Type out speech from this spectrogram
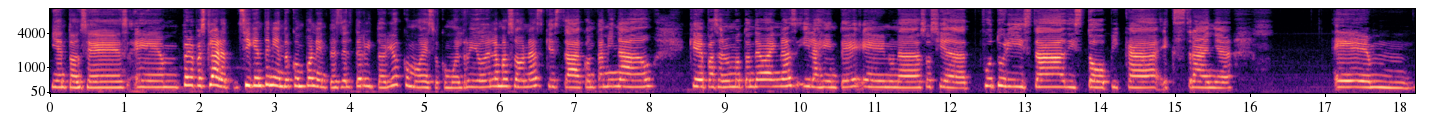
Y entonces, em, pero pues claro, siguen teniendo componentes del territorio como eso, como el río del Amazonas que está contaminado, que pasan un montón de vainas y la gente en una sociedad futurista, distópica, extraña, em,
